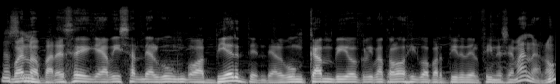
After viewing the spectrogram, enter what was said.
bueno, parece que avisan de algún o advierten de algún cambio climatológico a partir del fin de semana, ¿no?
